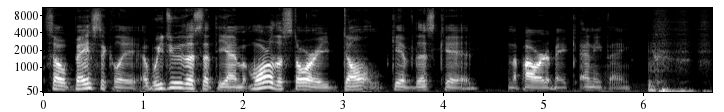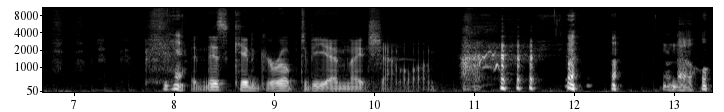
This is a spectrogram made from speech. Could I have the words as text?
so basically, we do this at the end. But moral of the story: don't give this kid the power to make anything. yeah. And this kid grew up to be M Night Shyamalan. No.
